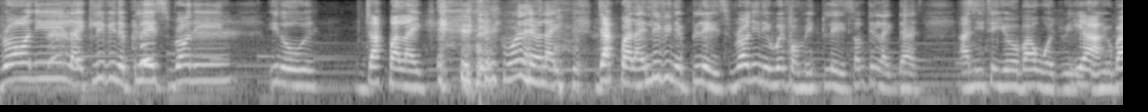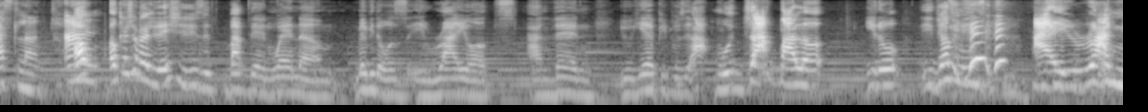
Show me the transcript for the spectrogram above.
running, like leaving a place, running, you know, japa like what they were like japa like leaving a place, running away from a place, something like that. And it's a Yoruba word really, Yeah. a Yoruba slang. And O- occasionally, they should use it back then when um, maybe there was a riot, and then you hear people say, "Ah, mo Japa lo." You know, it just means I ran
